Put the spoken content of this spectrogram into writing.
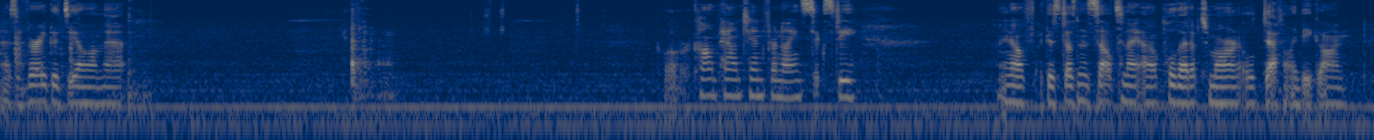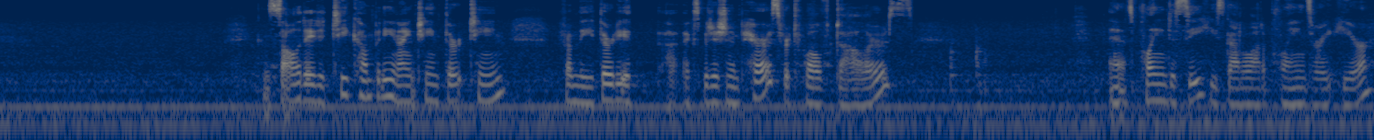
That's a very good deal on that. Clover compound tin for 960 I know if this doesn't sell tonight, I'll pull that up tomorrow and it will definitely be gone. Consolidated Tea Company, 1913, from the 30th uh, expedition in Paris for $12. And it's plain to see. He's got a lot of planes right here.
